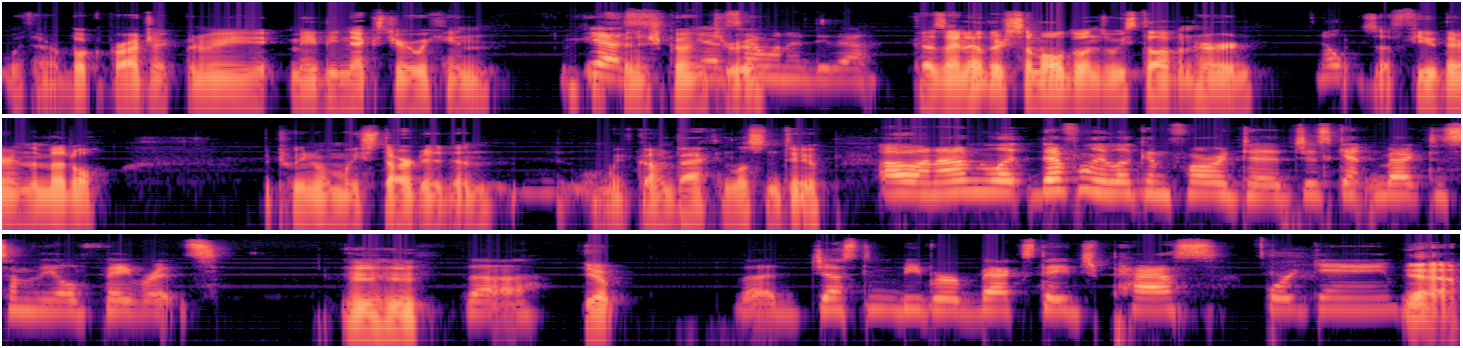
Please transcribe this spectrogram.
with our book project, but maybe maybe next year we can we can Yes, finish going yes, I through want to do that. because I know there's some old ones we still haven't heard. Nope. There's a few there in the middle between when we started and, and when we've gone back and listened to. Oh, and I'm li- definitely looking forward to just getting back to some of the old favorites. Mm-hmm. The Yep. the Justin Bieber backstage pass board game. Yeah.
